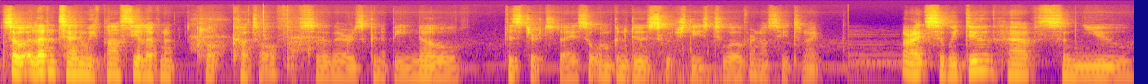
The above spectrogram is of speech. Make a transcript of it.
So 11.10, we've passed the 11 o'clock cutoff, so there's going to be no visitor today. So what I'm going to do is switch these two over and I'll see you tonight. Alright, so we do have some new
